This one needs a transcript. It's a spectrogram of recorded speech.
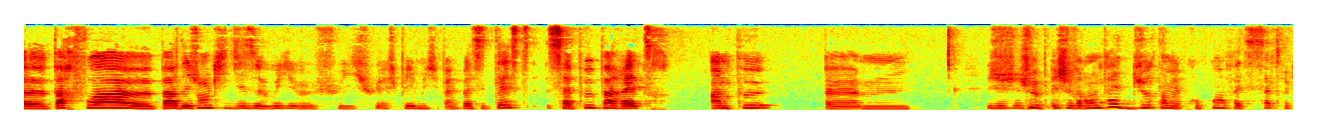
euh, parfois par des gens qui disent oui, je suis, je suis HP mais j'ai pas passé de test, ça peut paraître un peu je, je, je, veux vraiment pas être dure dans mes propos en fait, c'est ça le truc.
